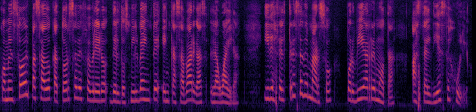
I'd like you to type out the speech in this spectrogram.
comenzó el pasado 14 de febrero del 2020 en Casa Vargas, La Guaira, y desde el 13 de marzo por vía remota hasta el 10 de julio.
